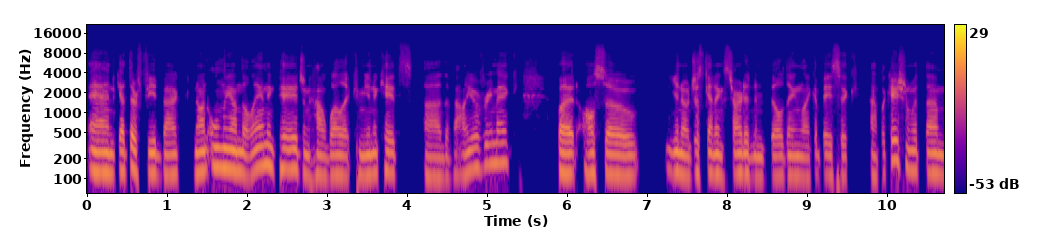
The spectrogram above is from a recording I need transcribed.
and get their feedback, not only on the landing page and how well it communicates uh, the value of Remake, but also, you know, just getting started and building like a basic application with them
